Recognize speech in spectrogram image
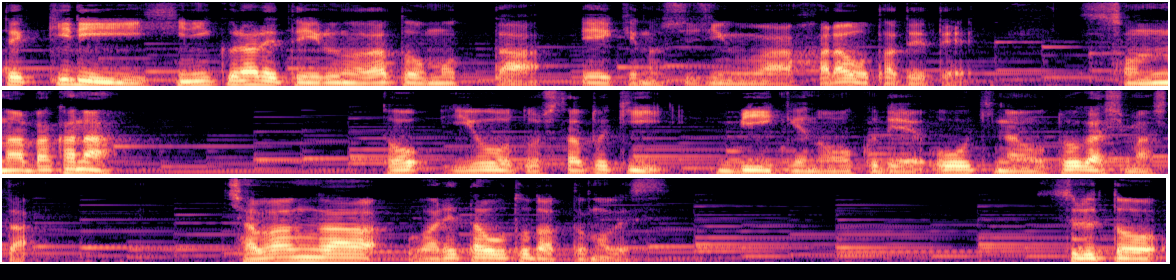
てっきり皮肉られているのだと思った A 家の主人は腹を立てて、そんな馬鹿な、と言おうとしたとき、B 家の奥で大きな音がしました。茶碗が割れた音だったのです。すると、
